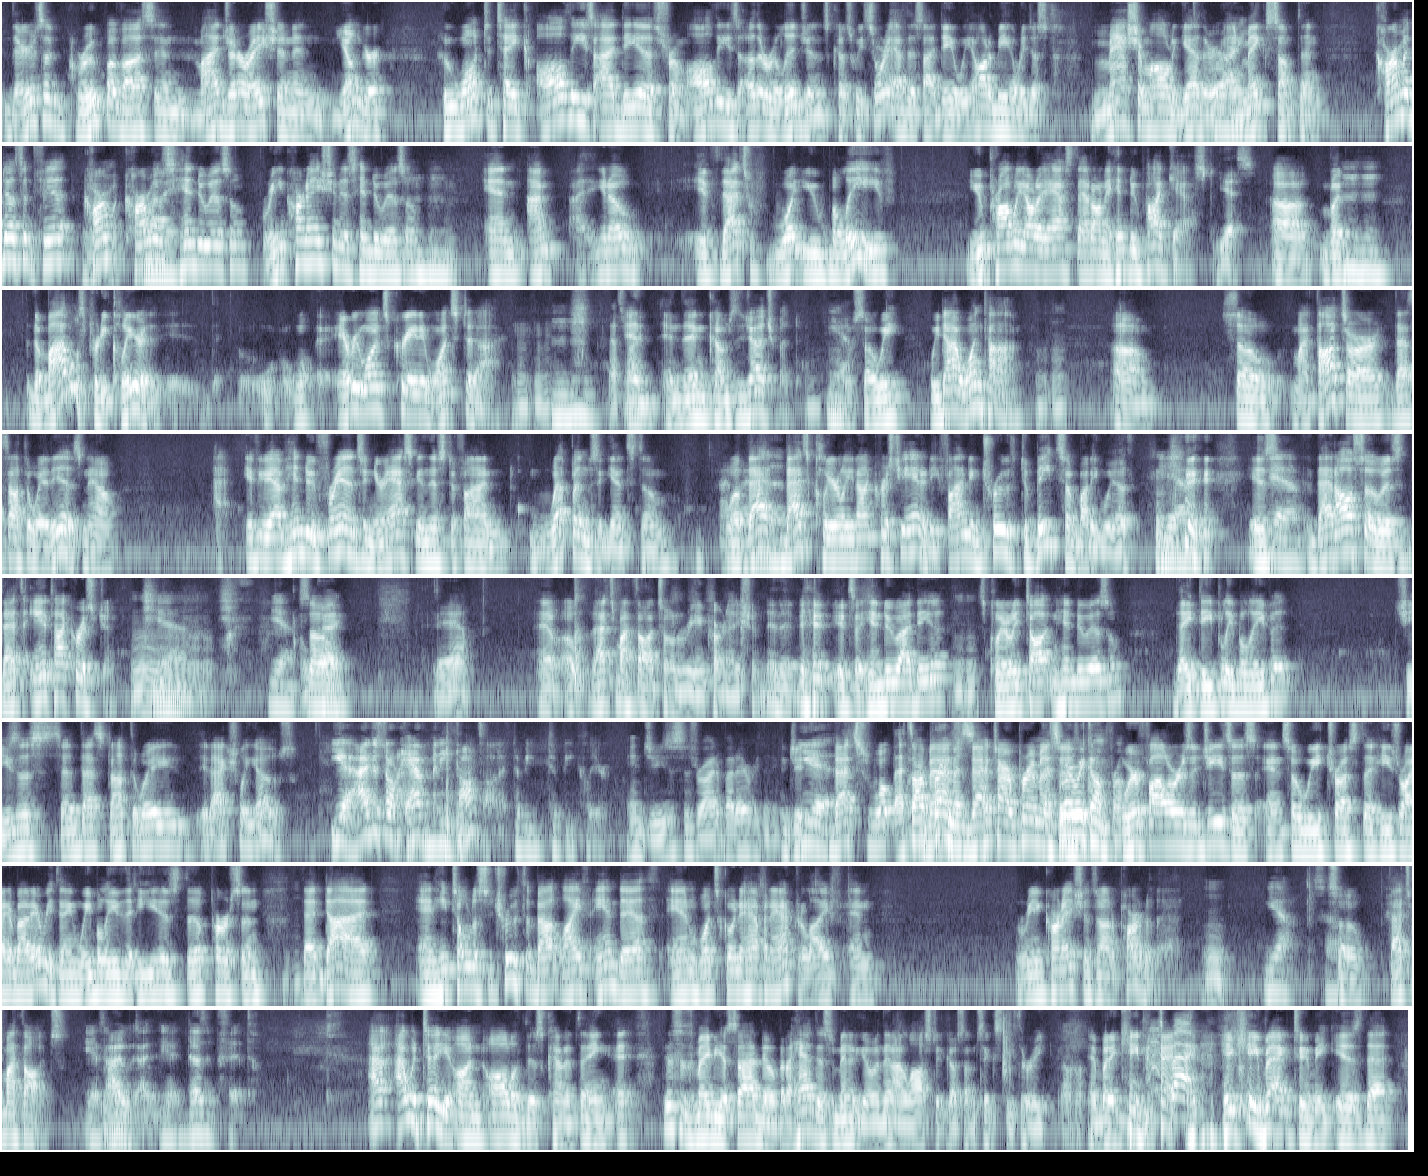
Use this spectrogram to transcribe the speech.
there's a group of us in my generation and younger who want to take all these ideas from all these other religions because we sort of have this idea we ought to be able to just mash them all together Right. and make something. Karma doesn't fit. Mm-hmm. Karma, karma's Right. Hinduism. Reincarnation is Hinduism. Mm-hmm. And I'm, I, you know, if that's what you believe, you probably ought to ask that on a Hindu podcast. Yes. Uh, but the Bible's pretty clear. Everyone's created once to die, That's right. and and then comes the judgment. Yeah. So we we die one time. Um, so my thoughts are that's not the way it is now. If you have Hindu friends and you're asking this to find weapons against them, well, that that. that's clearly not Christianity. Finding truth to beat somebody with Yeah. is Yeah. that also is that's anti-Christian. Yeah. Yeah. So Okay. Yeah. uh, oh, that's my thoughts on reincarnation. It- it- it's a Hindu idea. It's clearly taught in Hinduism. They deeply believe it. Jesus said that's not the way it actually goes. Yeah. I just don't have many thoughts on it to be to be clear. And Jesus is right about everything. Je- Yes. That's what. That's our premise. That's our premise. That's where is we come from. We're followers of Jesus, and so we trust that He's right about everything. We believe that He is the person Mm-hmm. that died, and He told us the truth about life and death and what's going to happen after life, and reincarnation is not a part of that. Yeah. So, So that's my thoughts. yes, I, I yeah, it doesn't fit. I, I would tell you on all of this kind of thing. eh, This is maybe a side note, but I had this a minute ago and then I lost it because I'm 63. Uh-huh. And but it came back, back. It came back to me. Is that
